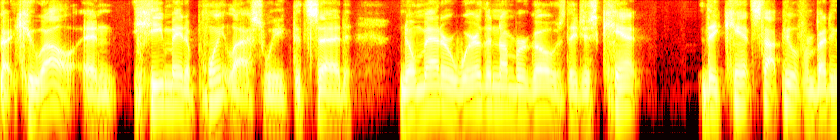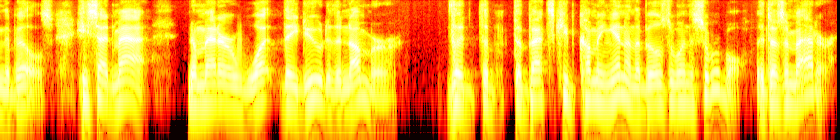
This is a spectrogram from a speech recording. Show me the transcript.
BetQL, and he made a point last week that said no matter where the number goes, they just can't they can't stop people from betting the Bills. He said, Matt, no matter what they do to the number, the the, the bets keep coming in on the Bills to win the Super Bowl. It doesn't matter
